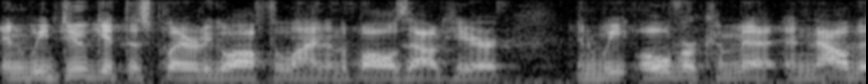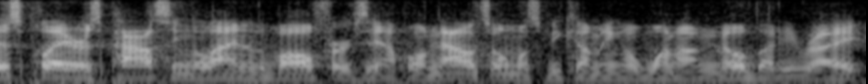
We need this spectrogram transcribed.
and we do get this player to go off the line, and the ball's out here, and we overcommit, and now this player is passing the line of the ball, for example, and now it's almost becoming a one-on nobody, right?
